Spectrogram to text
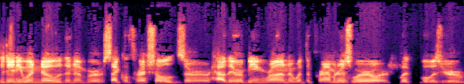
did anyone know the number of cycle thresholds or how they were being run or what the parameters were, or what, what was your?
